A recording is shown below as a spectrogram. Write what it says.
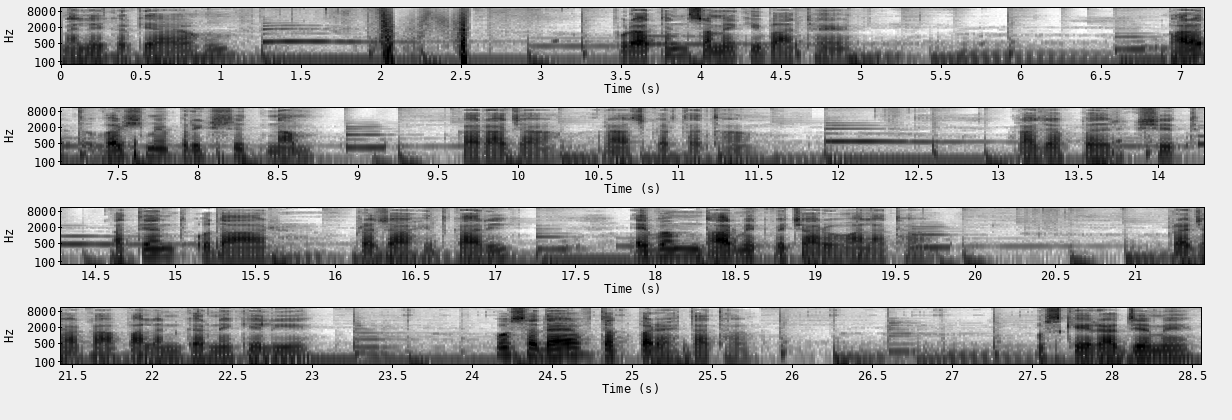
मैं लेकर के आया हूँ। पुरातन समय की बात है। भारत वर्ष में परीक्षित नाम का राजा राज करता था। राजा परीक्षित अत्यंत उदार प्रजा हितकारी एवं धार्मिक विचारों वाला था। प्रजा का पालन करने के लिए वो सदैव तत्पर रहता था। उसके राज्य में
